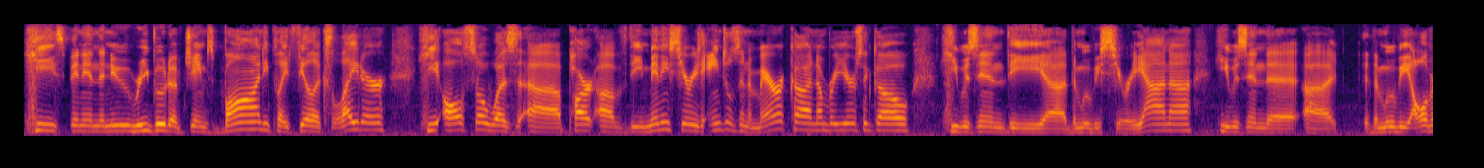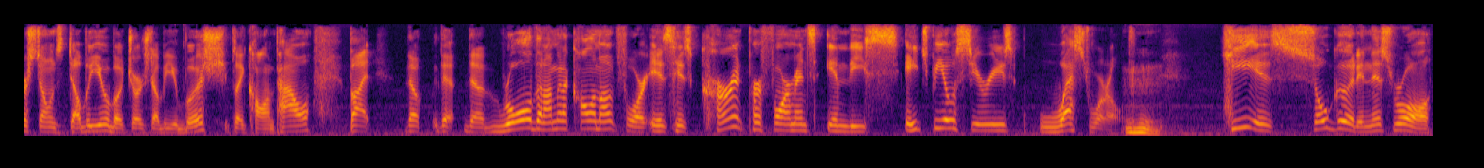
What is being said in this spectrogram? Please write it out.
He's been in the new reboot of James Bond. He played Felix Leiter. He also was uh, part of the miniseries Angels in America a number of years ago. He was in the uh, the movie Syriana. He was in the uh, the movie Oliver Stone's W about George W. Bush. He played Colin Powell. But the, the, the role that I'm going to call him out for is his current performance in the HBO series Westworld. He is so good in this role.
